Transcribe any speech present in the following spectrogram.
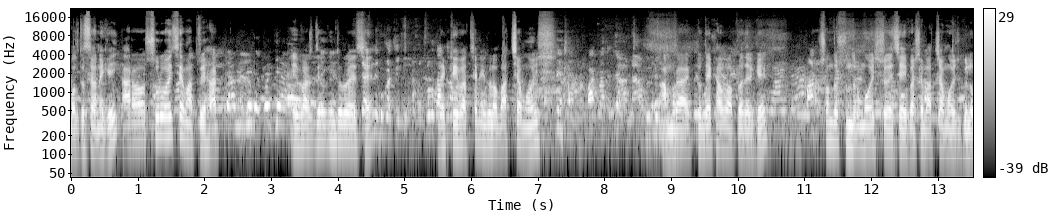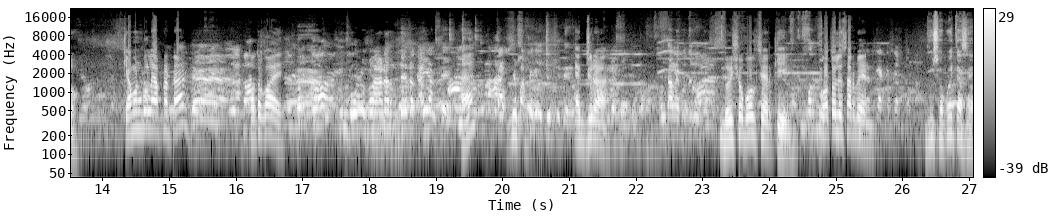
বলতেছে অনেকেই। আরও শুরু হয়েছে মাত্রই হাট। এই বাস দিয়েও কিন্তু রয়েছে। দেখতেই পাচ্ছেন, এগুলো বাচ্চা মহিষ। আমরা একটু দেখাবো আপনাদেরকে। সুন্দর সুন্দর মহিষ রয়েছে এই পাশে বাচ্চা মহিষগুলো। কেমন বলে আপনারটা? কত কয়? হ্যাঁ? দুইশো বলছে আর কি। কত লে ছাড়বেন? দুশো পঁয়তাশে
